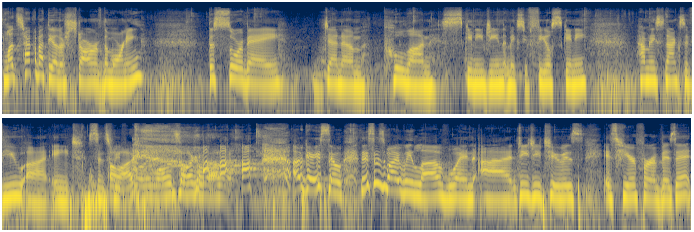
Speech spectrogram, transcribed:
let's talk about the other star of the morning. The sorbet denim pull-on skinny jean that makes you feel skinny. How many snacks have you uh, ate since we? oh? I don't even want to talk about it. okay, so this is why we love when uh, DG2 is, is here for a visit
